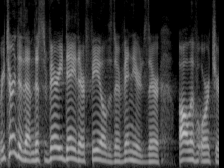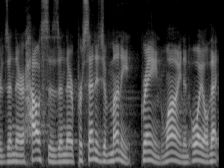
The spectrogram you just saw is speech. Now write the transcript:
Return to them this very day their fields, their vineyards, their olive orchards, and their houses, and their percentage of money, grain, wine, and oil that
